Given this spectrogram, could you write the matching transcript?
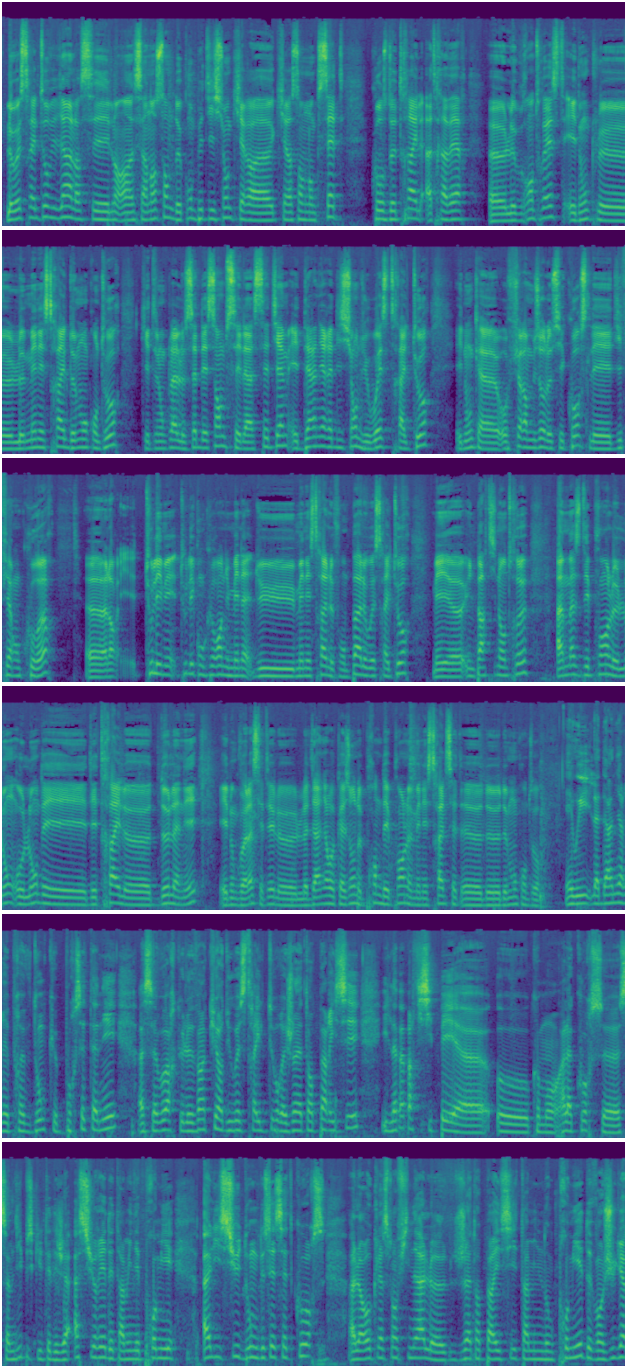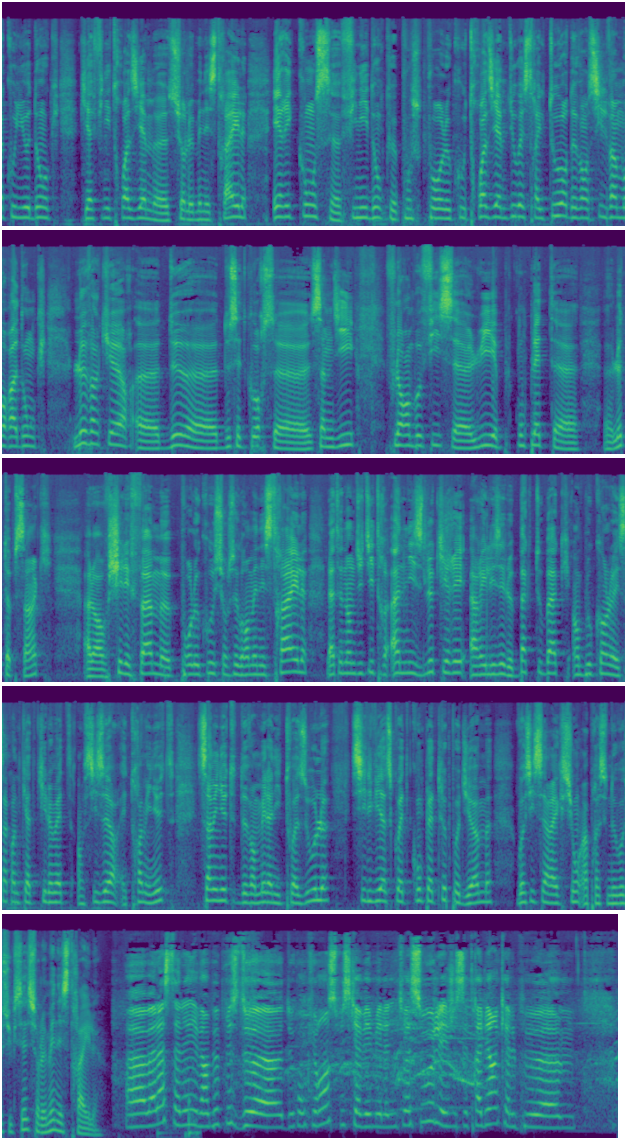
Le West Trail Tour, Vivien, alors c'est un ensemble de compétitions qui, ra- qui rassemble donc 7 courses de trail à travers euh, le Grand Ouest et donc le, le de Montcontour, qui était donc là le 7 décembre. C'est la septième et dernière édition du West Trail Tour. Et donc, euh, au fur et à mesure de ces courses, les différents coureurs Euh, alors tous les tous les concurrents du, du Ménestrel ne font pas le West Trail Tour, mais euh, une partie d'entre eux amassent des points le long au long des, des trails euh, de l'année. Et donc voilà, c'était la dernière occasion de prendre des points le euh, de, de mon contour. Et oui, la dernière épreuve donc pour cette année, à savoir que le vainqueur du West Trail Tour est Jonathan Parissé. Il n'a pas participé au, comment, à la course samedi puisqu'il était déjà assuré de terminer premier à l'issue donc de cette, cette course. Alors au classement final, Jonathan Parissé termine donc premier devant Julien Cugnot donc qui a fini troisième euh, sur le Ménestrail. Eric Cons euh, finit donc euh, pour, pour le coup troisième du West Trail Tour devant Sylvain Mora donc le vainqueur de, cette course samedi. Florent Beaufils, euh, lui, complète euh, euh, le top 5. Alors, chez les femmes, pour le coup, sur ce grand Ménestrail, la tenante du titre, Annelise Lequiré, a réalisé le back-to-back en bloquant les 54 km en 6 heures et 3 minutes. 5 minutes devant Mélanie Toisoul. Sylvia Asquette complète le podium. Voici sa réaction après ce nouveau succès sur le Ménestrail. Euh, bah là cette année il y avait un peu plus de, concurrence puisqu'il y avait Mélanie Toissoul et je sais très bien qu'elle peut,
